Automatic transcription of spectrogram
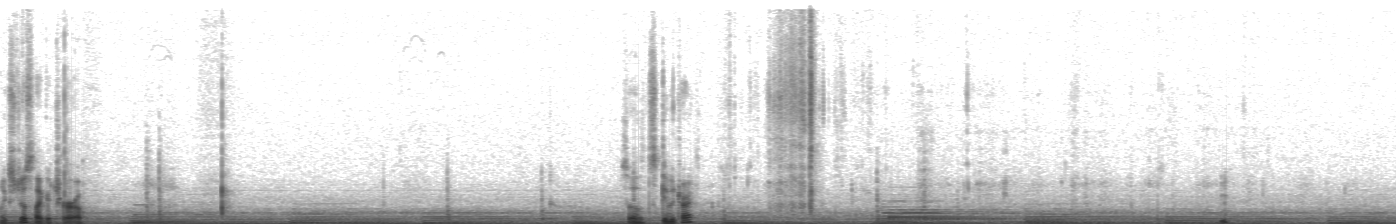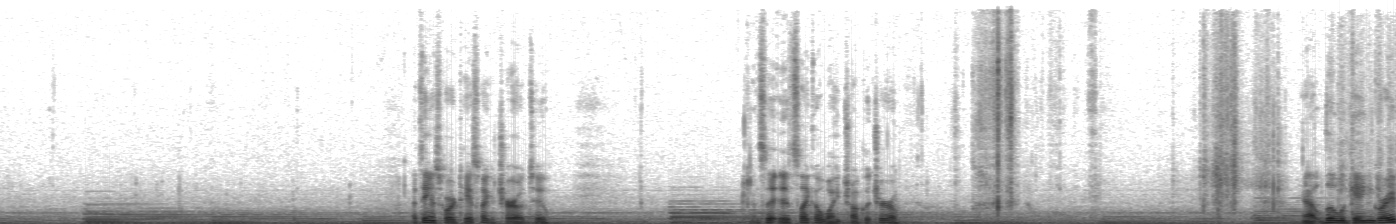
Looks just like a churro. So let's give it a try. Hmm. I think sort of tastes like a churro too. It's, a, it's like a white chocolate churro. Got little gang grape.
